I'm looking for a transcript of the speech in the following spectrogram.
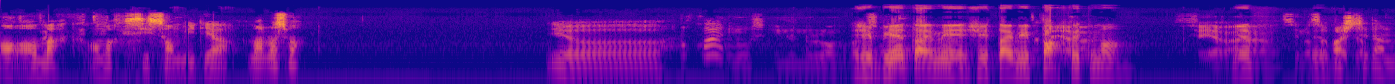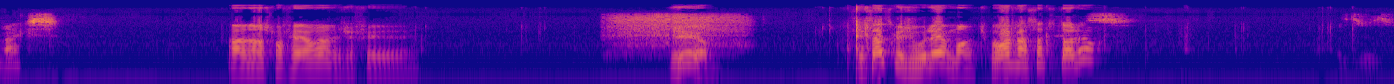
on, on marque, on marque 600 milliards. Non, lance-moi. Et euh... Pourquoi nous, nous, nous langues J'ai bien timé, j'ai timé parfaitement. Faire, Yes. hein, sinon Yes. ça va Moi, pas j'étais dans l'axe. Ah non, j'ai pas fait R1, j'ai fait. Jure! C'est ça ce que je voulais, moi. Tu peux pas faire ça tout à l'heure? Vas-y, vas-y.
